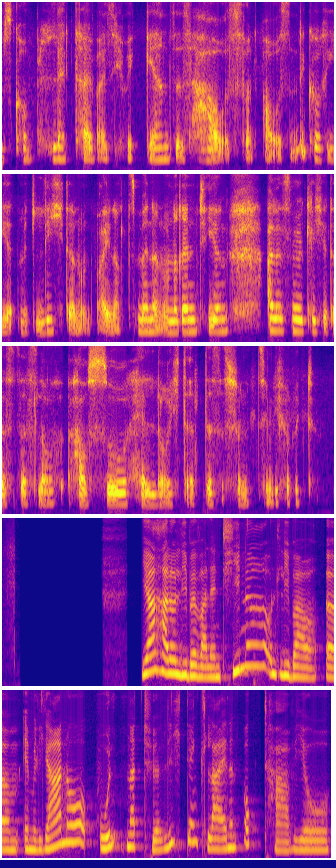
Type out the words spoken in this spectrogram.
es komplett teilweise. Ich habe mein ganzes Haus von außen dekoriert mit Lichtern und Weihnachtsmännern und Rentieren. Alles Mögliche, dass das Haus so hell leuchtet. Das ist schon ziemlich verrückt. Ja, hallo liebe Valentina und lieber ähm, Emiliano und natürlich den kleinen Octavio.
